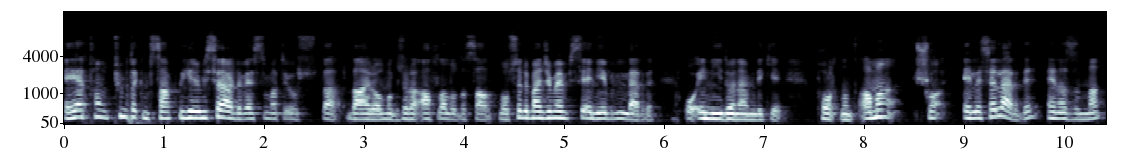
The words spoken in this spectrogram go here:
eğer tam tüm takım sağlıklı girebilselerdi Wesley Matthews da dahil olmak üzere Aflalo da sağlıklı olsaydı bence Memphis'i eleyebilirlerdi. O en iyi dönemdeki Portland. Ama şu an eleselerdi en azından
